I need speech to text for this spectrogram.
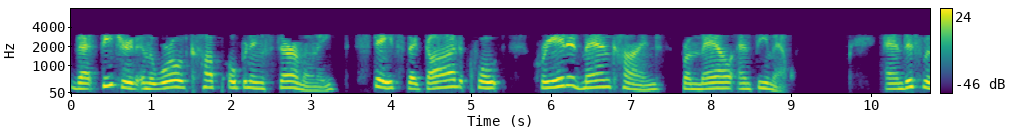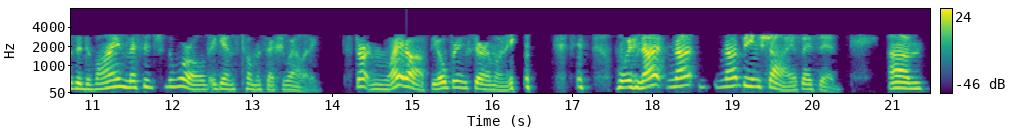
that featured in the World Cup opening ceremony states that God, quote, created mankind from male and female. And this was a divine message to the world against homosexuality. Starting right off the opening ceremony. We're not, not, not being shy, as I said. Um,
